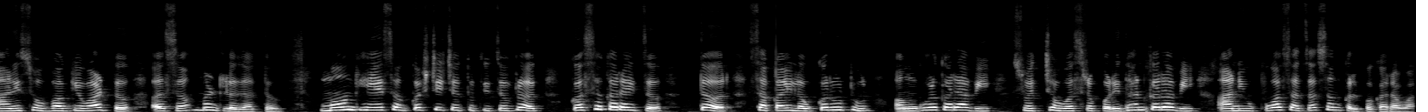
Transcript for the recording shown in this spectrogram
आणि सौभाग्य वाढतं असं म्हटलं जातं. मग हे संकष्टी चतुर्थीचं व्रत कसं करायचं? तर सकाळी लवकर उठून अंघोळ करावी स्वच्छ वस्त्र परिधान करावी आणि उपवासाचा संकल्प करावा.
